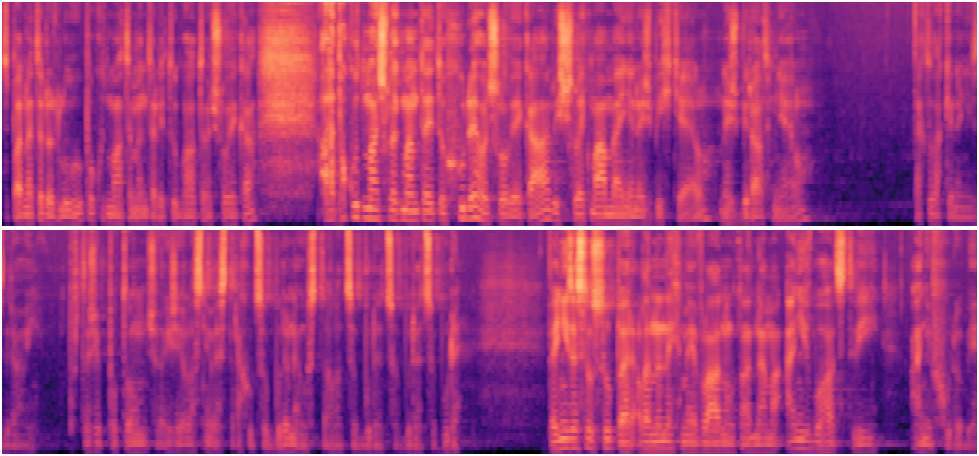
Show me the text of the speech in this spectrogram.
spadnete do dluhu, pokud máte mentalitu bohatého člověka. Ale pokud má člověk mentalitu chudého člověka, když člověk má méně, než by chtěl, než by rád měl, tak to taky není zdravý. Protože potom člověk žije vlastně ve strachu, co bude neustále, co bude, co bude, co bude. Peníze jsou super, ale nenechme je vládnout nad náma ani v bohatství, ani v chudobě.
